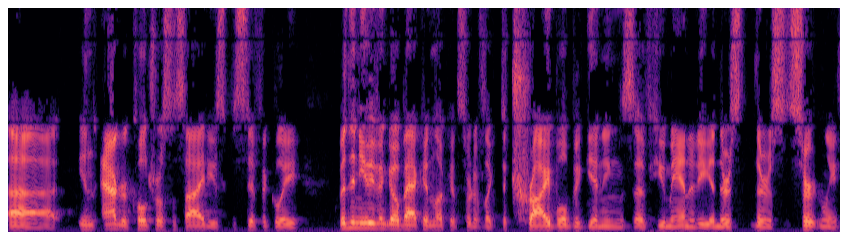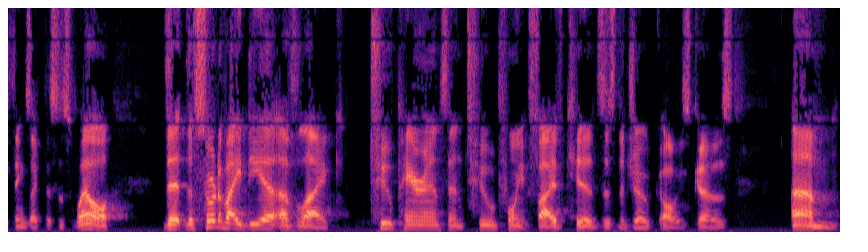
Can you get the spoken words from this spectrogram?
uh, in agricultural societies specifically, but then you even go back and look at sort of like the tribal beginnings of humanity, and there's there's certainly things like this as well. That the sort of idea of like two parents and 2.5 kids, as the joke always goes, um,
